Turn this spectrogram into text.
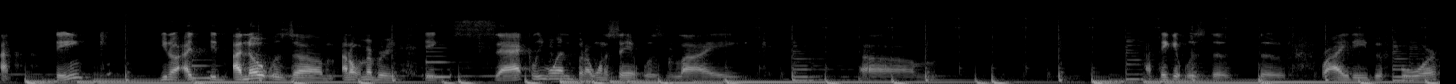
I think, you know, I it, I know it was. Um, I don't remember exactly when, but I want to say it was like. Um, I think it was the the Friday before.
